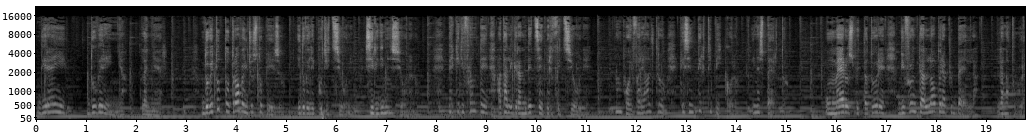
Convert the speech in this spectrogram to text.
direi dove regna l'Agnier, dove tutto trova il giusto peso e dove le posizioni si ridimensionano. Perché di fronte a tale grandezza e perfezione non puoi fare altro che sentirti piccolo, inesperto un mero spettatore di fronte all'opera più bella, la natura,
